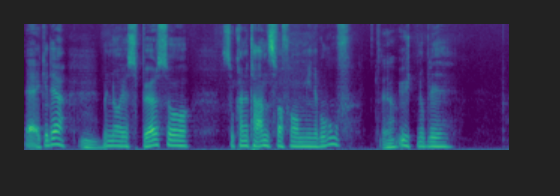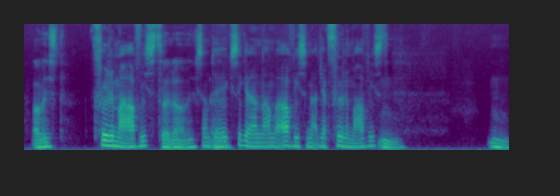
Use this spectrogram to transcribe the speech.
er ikke der. Men når jeg spør, så, så kan jeg ta ansvar for mine behov. ja. Uten å bli, Avvist. Føle meg avvist. Føle avvist. sant? Det er ikke sikkert den andre avviser meg, at jeg føler meg avvist. Mm. Mm.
